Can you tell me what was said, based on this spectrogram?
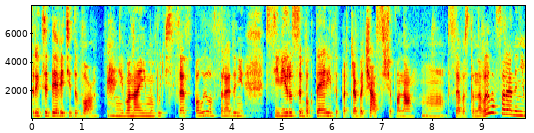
39,2. І вона їй, мабуть, все спалила всередині, всі віруси, бактерії. Тепер треба час, щоб вона все встановила всередині.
